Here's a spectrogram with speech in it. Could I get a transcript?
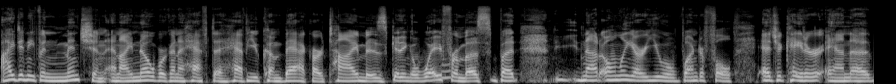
I didn't even mention, and I know we're going to have to have you come back. Our our time is getting away from us. But not only are you a wonderful educator and a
